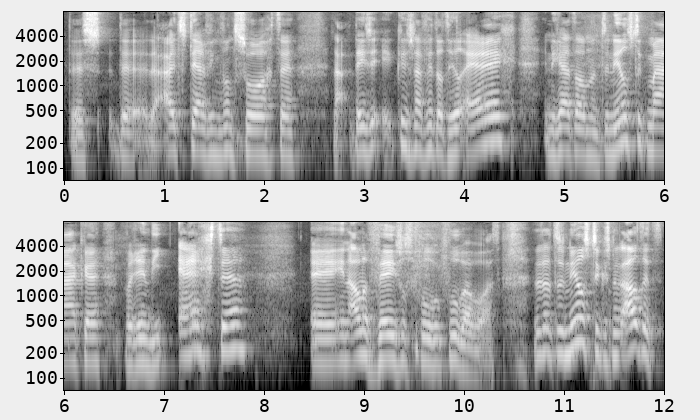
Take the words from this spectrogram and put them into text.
dus de, de uitsterving van soorten. Nou, deze kunstenaar vindt dat heel erg. En die gaat dan een toneelstuk maken waarin die ergte eh, in alle vezels voel- voelbaar wordt. Dat toneelstuk is nog altijd.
